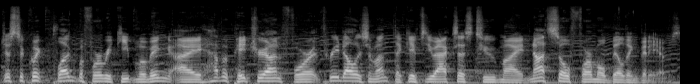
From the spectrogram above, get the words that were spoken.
Just a quick plug before we keep moving, I have a Patreon for $3 a month that gives you access to my not so formal building videos.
